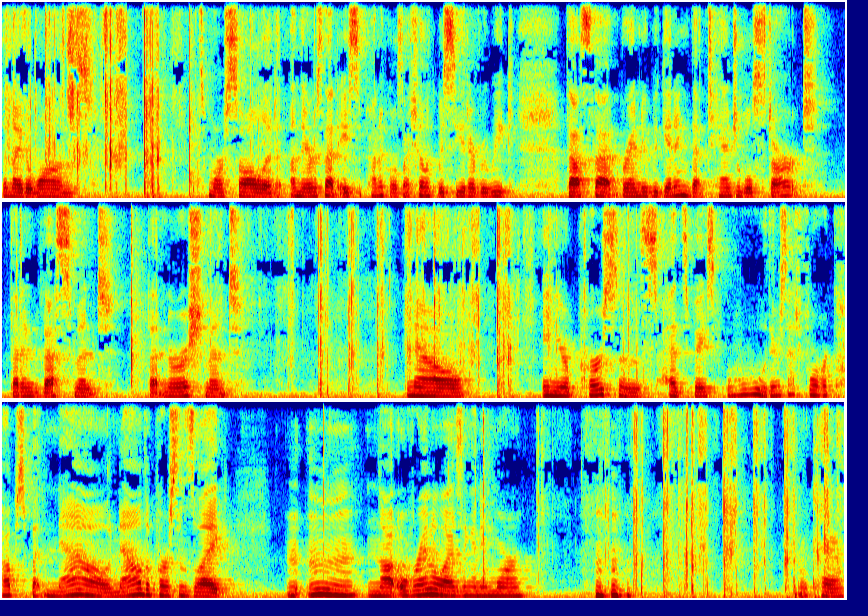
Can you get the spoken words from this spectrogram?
the Knight of Wands. It's more solid. And there's that Ace of Pentacles. I feel like we see it every week. That's that brand new beginning, that tangible start, that investment, that nourishment. Now, in your person's headspace, ooh, there's that Four of Cups, but now, now the person's like, mm-mm, not overanalyzing anymore. okay.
